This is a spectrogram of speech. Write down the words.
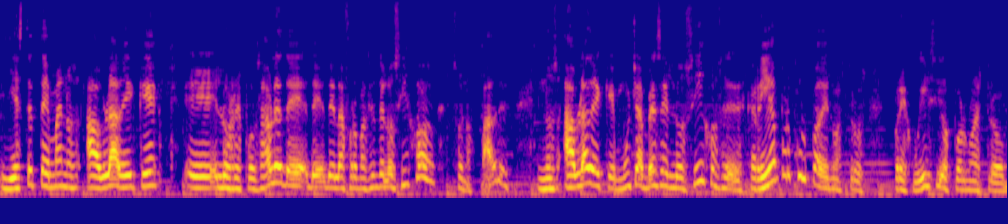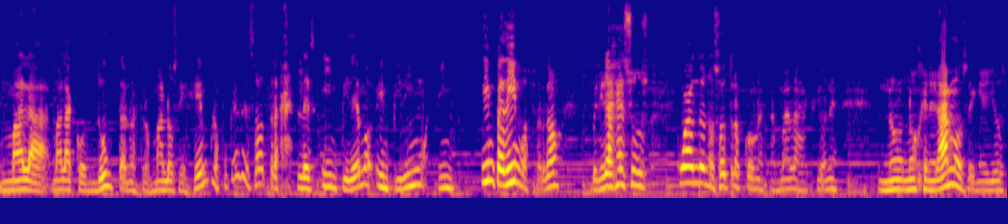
y este tema nos habla de que eh, los responsables de, la formación de los hijos son los padres. Nos habla de que muchas veces los hijos se descarrían por culpa de nuestros prejuicios, por nuestra mala, mala conducta, nuestros malos ejemplos, porque esa es otra. Les impidimos, impedimos, impedimos perdón, venir a Jesús cuando nosotros con nuestras malas acciones no, generamos en ellos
